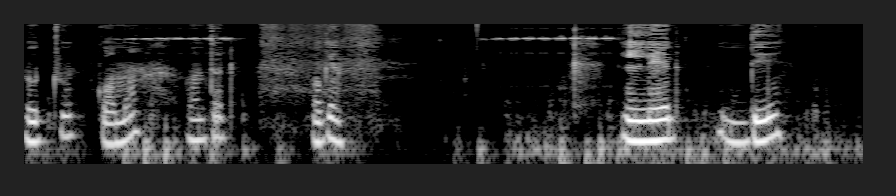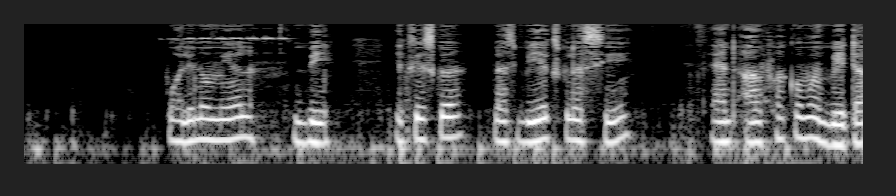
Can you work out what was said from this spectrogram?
root 2 comma 1 third. Okay. Let the polynomial b x square plus b x plus c and alpha comma beta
